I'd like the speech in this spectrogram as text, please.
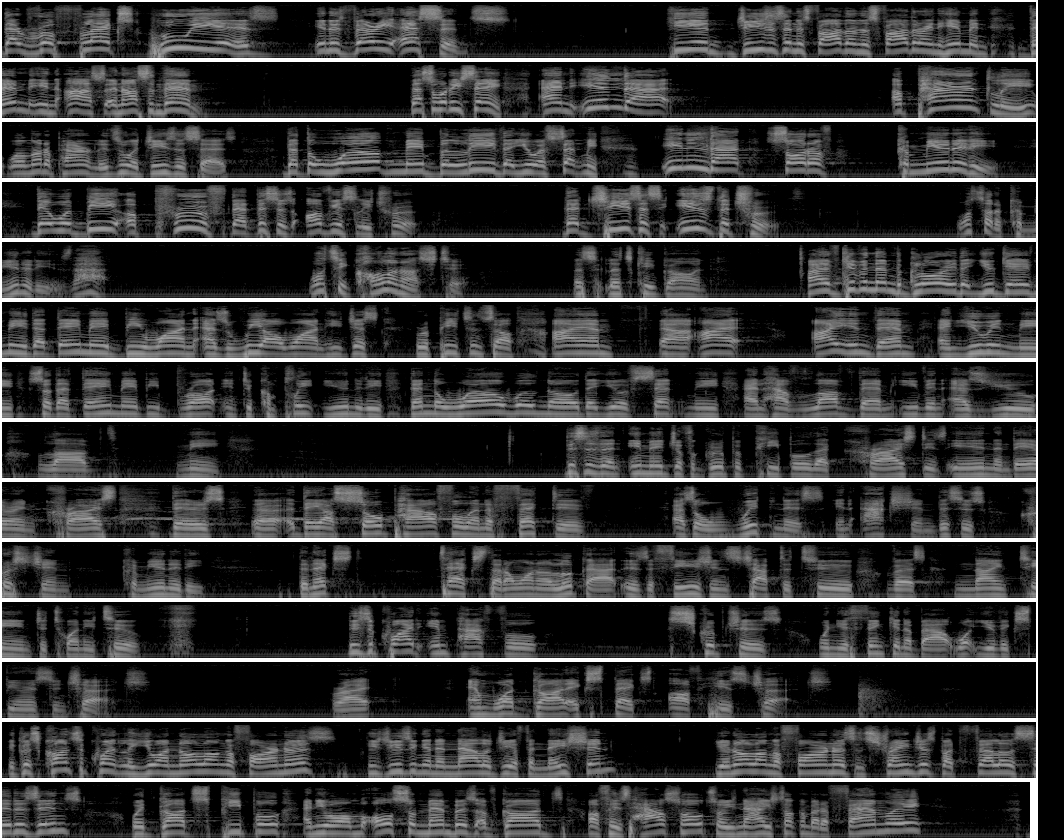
that reflects who he is in his very essence. He and Jesus and his Father, and his Father in him, and them in us, and us in them. That's what he's saying. And in that, apparently, well, not apparently, this is what Jesus says, that the world may believe that you have sent me. In that sort of community, there would be a proof that this is obviously true that Jesus is the truth. What sort of community is that? What's he calling us to? Let's, let's keep going. I have given them the glory that you gave me, that they may be one as we are one. He just repeats himself. I am, uh, I, I in them and you in me, so that they may be brought into complete unity. Then the world will know that you have sent me and have loved them even as you loved me this is an image of a group of people that Christ is in and they are in Christ. There's, uh, they are so powerful and effective as a witness in action. This is Christian community. The next text that I want to look at is Ephesians chapter 2, verse 19 to 22. These are quite impactful scriptures when you're thinking about what you've experienced in church, right? And what God expects of His church. Because consequently, you are no longer foreigners. He's using an analogy of a nation. You're no longer foreigners and strangers, but fellow citizens with God's people, and you are also members of God's of His household. So now he's talking about a family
